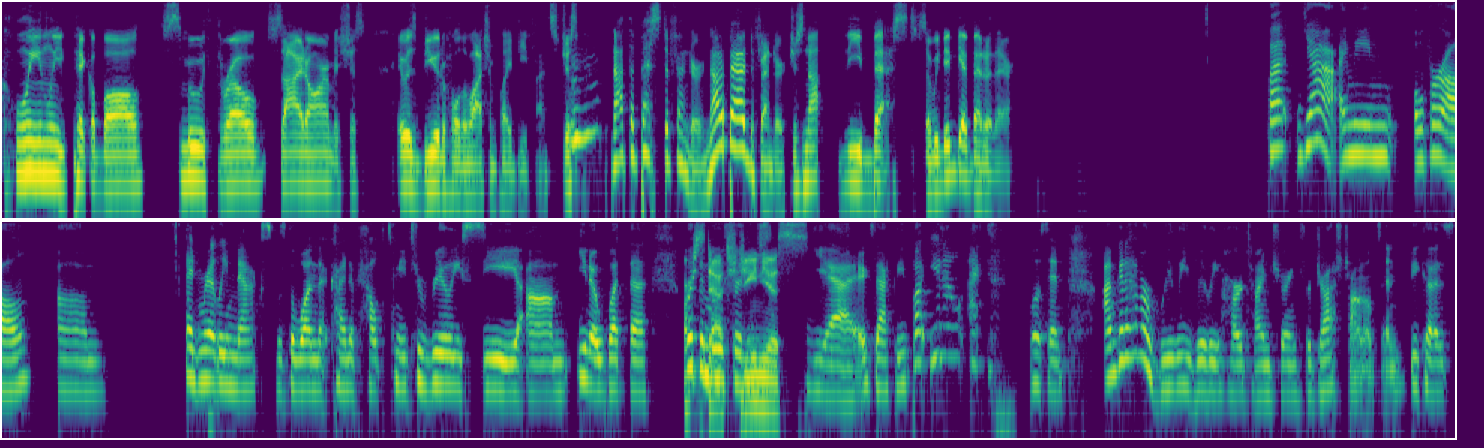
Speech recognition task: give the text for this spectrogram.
cleanly pick a ball, smooth throw, sidearm. It's just, it was beautiful to watch him play defense. Just mm-hmm. not the best defender, not a bad defender, just not the best. So we did get better there. But yeah, I mean, overall, um, and really Max was the one that kind of helped me to really see um, you know, what the Our what the stats genius. These, yeah, exactly. But you know, I listen, I'm gonna have a really, really hard time cheering for Josh Donaldson because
